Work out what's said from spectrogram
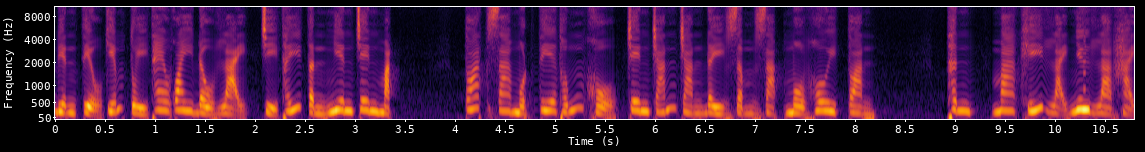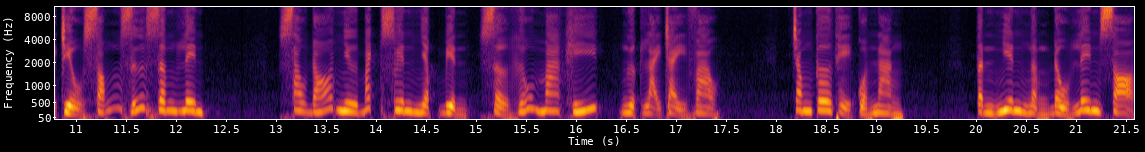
điền tiểu kiếm tùy theo quay đầu lại, chỉ thấy tần nhiên trên mặt. Toát ra một tia thống khổ, trên trán tràn đầy rầm rạp mồ hôi toàn. Thân, ma khí lại như là hải triều sóng dữ dâng lên. Sau đó như bách xuyên nhập biển, sở hữu ma khí, ngược lại chảy vào. Trong cơ thể của nàng. Tần nhiên ngẩng đầu lên sọ,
